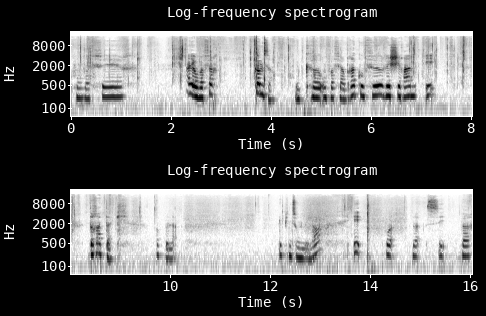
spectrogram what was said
coup, on va faire... Allez, on va faire comme ça. Donc, euh, on va faire Dracofeu, Reshiram et Dratak. Hop là. Le pinceau est là. Et voilà, c'est parti.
